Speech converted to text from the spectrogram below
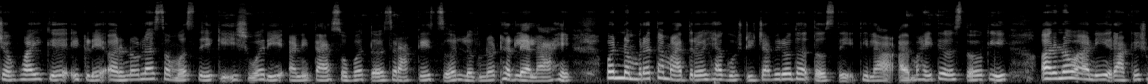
जेव्हा इके इकडे अर्णवला समजते की ईश्वरी आणि त्यासोबतच राकेशचं लग्न ठरलेलं आहे. पण नम्रता मात्र ह्या गोष्टीच्या विरोधात असते. तिला माहिती असतं की अर्णव आणि राकेश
